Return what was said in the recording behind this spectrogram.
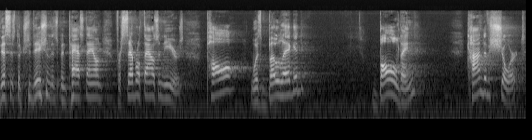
this is the tradition that's been passed down for several thousand years. Paul was bow legged, balding, kind of short.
